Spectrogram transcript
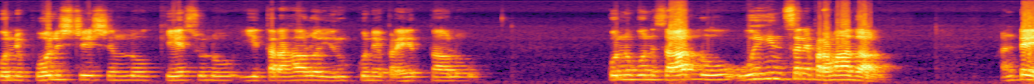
కొన్ని పోలీస్ స్టేషన్లు కేసులు ఈ తరహాలో ఇరుక్కునే ప్రయత్నాలు కొన్ని కొన్నిసార్లు ఊహించని ప్రమాదాలు. అంటే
